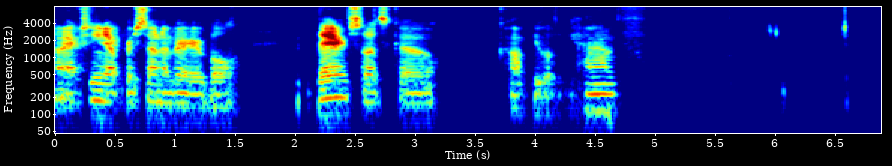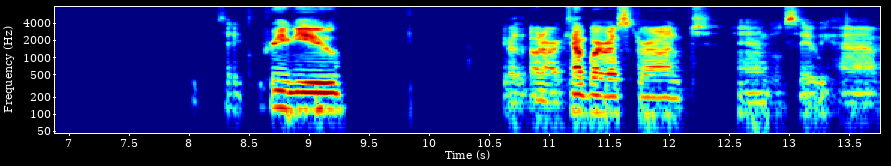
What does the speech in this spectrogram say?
I actually need a persona variable there, so let's go copy what we have. Say preview. You're the owner of Cowboy Restaurant, and we'll say we have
